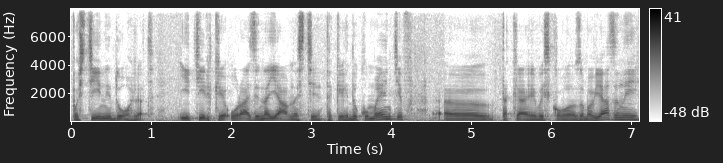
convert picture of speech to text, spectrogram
постійний догляд. І тільки у разі наявності таких документів е, такий військовозобов'язаний,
